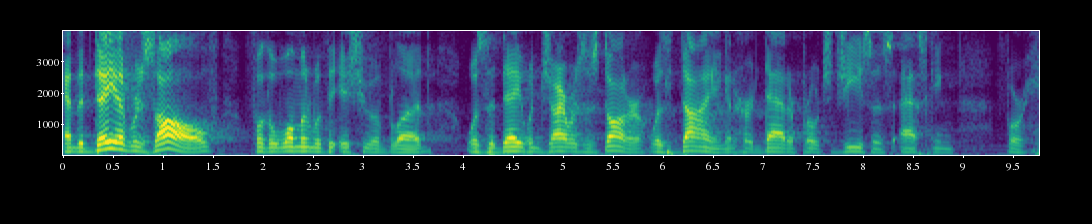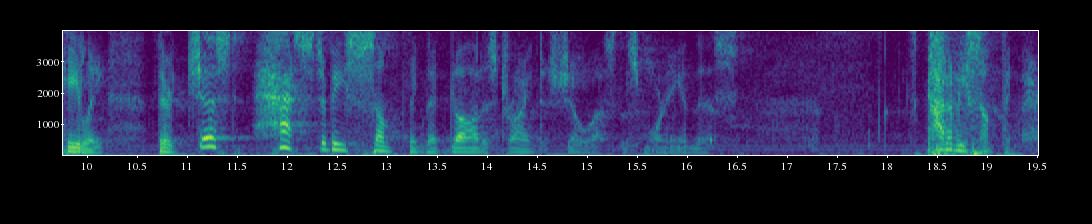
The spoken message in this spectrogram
And the day of resolve for the woman with the issue of blood was the day when Jairus' daughter was dying and her dad approached Jesus asking for healing. There just has to be something that God is trying to show us this morning in this. It's got to be something there.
